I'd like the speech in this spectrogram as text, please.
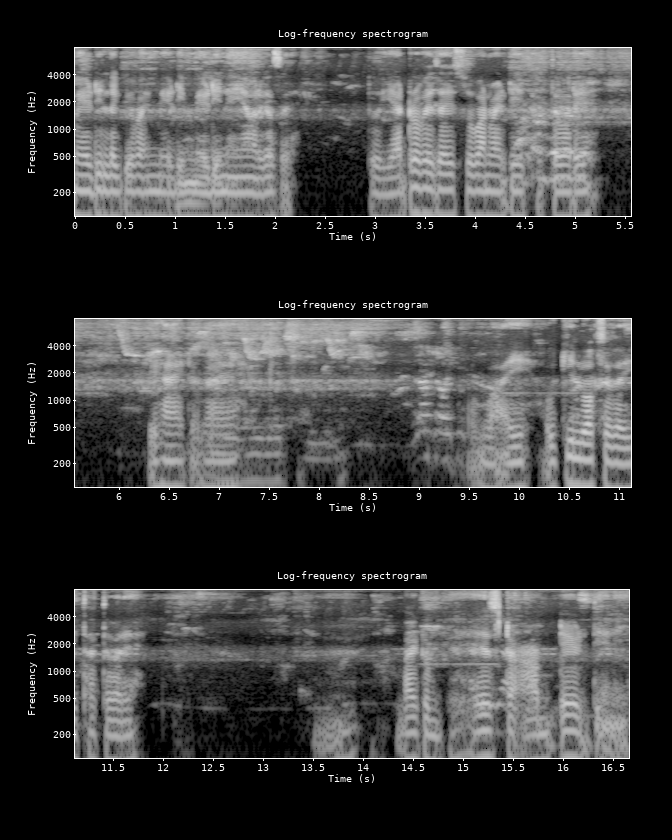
মেডি লাগবে ভাই মেডি মেডি নেই আমার কাছে। তো এয়ারড্রপে যাই সুপার মেডি থাকতে পারে। এখানে টাকায় ভাই, ওই কিল বক্সে যাই, থাকতে পারে। ভাই, একটু ভেস্টটা আপডেট দিয়ে নিই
